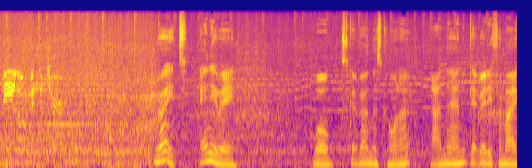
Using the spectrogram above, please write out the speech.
Stay low in the turn. Right, anyway. Whoa, let's get around this corner and then get ready for my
